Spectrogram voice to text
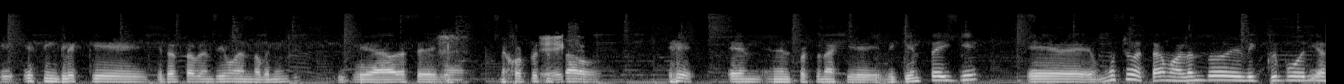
e- ese inglés que, que tanto aprendimos en Open English y que ahora se ve como mejor presentado en, en el personaje de Kenta y que eh, muchos estábamos hablando de, qué podría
